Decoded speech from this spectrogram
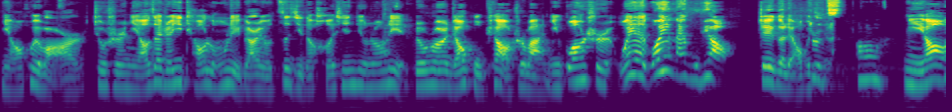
你要会玩儿，就是你要在这一条龙里边有自己的核心竞争力。比如说聊股票是吧？你光是我也我也买股票，这个了不起来。哦，你要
